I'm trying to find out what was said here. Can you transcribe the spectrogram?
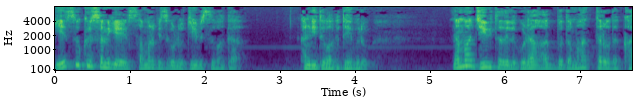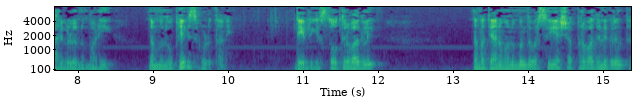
ಯೇಸು ಕ್ರಿಸ್ತನಿಗೆ ಸಮರ್ಪಿಸಿಕೊಂಡು ಜೀವಿಸುವಾಗ ಖಂಡಿತವಾಗ ದೇವರು ನಮ್ಮ ಜೀವಿತದಲ್ಲಿ ಕೂಡ ಅದ್ಭುತ ಮಹತ್ತರವಾದ ಕಾರ್ಯಗಳನ್ನು ಮಾಡಿ ನಮ್ಮನ್ನು ಉಪಯೋಗಿಸಿಕೊಳ್ಳುತ್ತಾನೆ. ದೇವರಿಗೆ ಸ್ತೋತ್ರವಾಗಲಿ. ನಮ್ಮ ಧ್ಯಾನವನ್ನು ಮುಂದುವರೆಸಿ ಯಶ ಪ್ರವಾದನ ಗ್ರಂಥ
